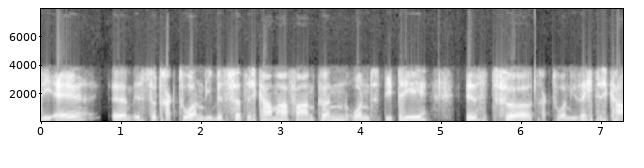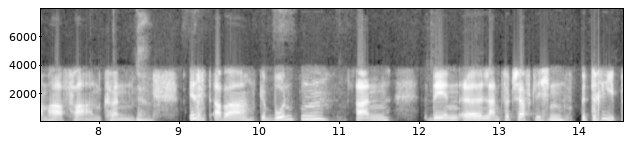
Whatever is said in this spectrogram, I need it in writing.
Die L ähm, ist für Traktoren, die bis 40 km/h fahren können und die T ist für Traktoren, die 60 km/h fahren können. Ja. Ist aber gebunden an den äh, landwirtschaftlichen Betrieb.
